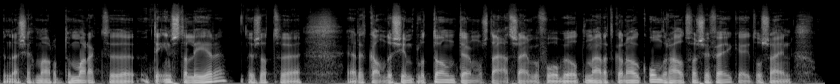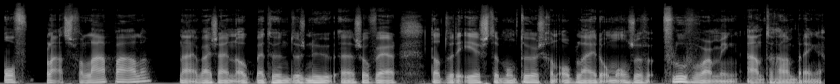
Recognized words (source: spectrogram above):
nou, zeg maar op de markt te installeren. Dus dat, ja, dat kan de simpele toonthermostaat zijn bijvoorbeeld, maar het kan ook onderhoud van cv-ketels zijn of plaats van laadpalen. Nou, wij zijn ook met hun dus nu uh, zover dat we de eerste monteurs gaan opleiden om onze vloerverwarming aan te gaan brengen.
